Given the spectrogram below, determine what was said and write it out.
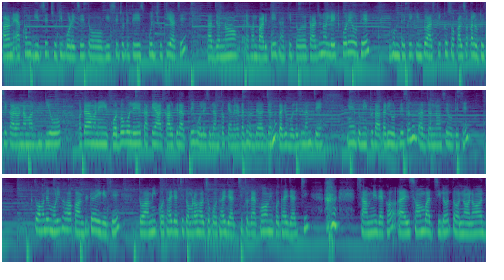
কারণ এখন গ্রীষ্মের ছুটি পড়েছে, তো গ্রীষ্মের ছুটিতে স্কুল ছুটি আছে, তার জন্য এখন বাড়িতেই থাকি। তো তার জন্য লেট করে ওঠে ঘুম থেকে, কিন্তু আজকে একটু সকাল সকাল উঠেছি, কারণ আমার ভিডিও ওটা মানে করব বলে তাকে কালকে রাত্রেই বলেছিলাম। তো ক্যামেরাটা ধরে দেওয়ার জন্য তাকে বলেছিলাম যে তুমি একটু তাড়াতাড়ি উঠবে শোনো। তার জন্য সে উঠেছে। তো আমাদের মুড়ি খাওয়া কমপ্লিট হয়ে গেছে। তো আমি কোথায় যাচ্ছি? তোমরা ভাবছ কোথায় যাচ্ছি? তো দেখো আমি কোথায় যাচ্ছি। সামনে দেখো সোমবার ছিল তো ননদ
